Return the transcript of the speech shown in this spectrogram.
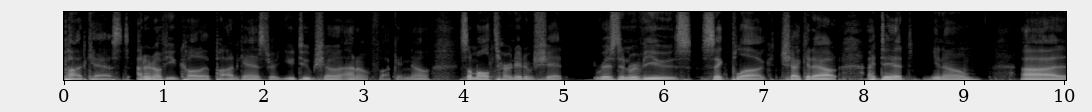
podcast. I don't know if you call it a podcast or a YouTube show. I don't fucking know. Some alternative shit. Risden reviews. Sick plug. Check it out. I did. You know. Uh,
